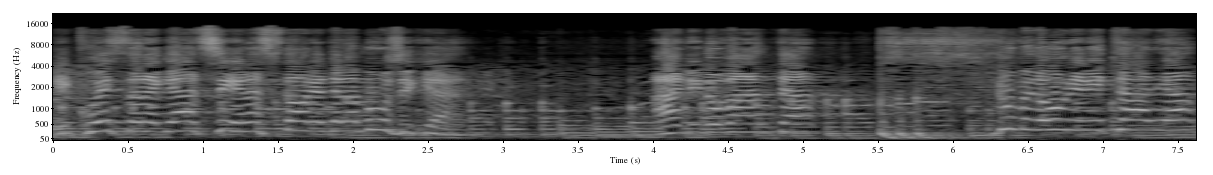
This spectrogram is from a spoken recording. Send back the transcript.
E questa ragazzi è la storia della musica. Anni 90, numero uno in Italia,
